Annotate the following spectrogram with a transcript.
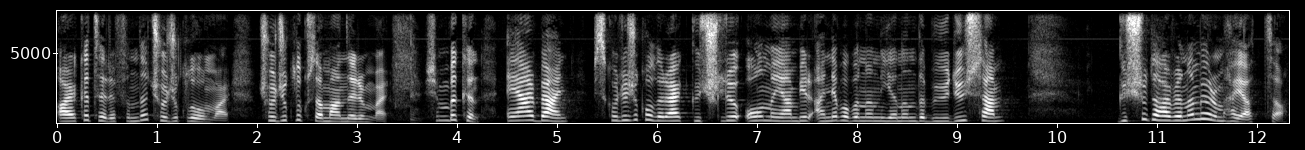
arka tarafında çocukluğum var. Çocukluk zamanlarım var. Şimdi bakın eğer ben psikolojik olarak güçlü olmayan bir anne babanın yanında büyüdüysem güçlü davranamıyorum hayatta.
